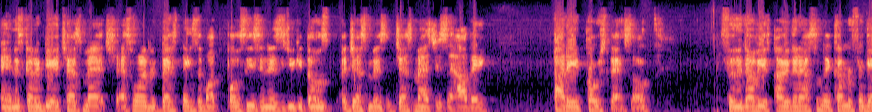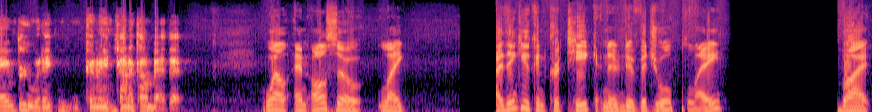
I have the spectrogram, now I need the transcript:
And it's going to be a chess match. That's one of the best things about the postseason is you get those adjustments and chess matches and how they how they approach that. So Philadelphia is probably going to have something coming for game three where they can, they can kind of combat that. Well, and also, like, I think you can critique an individual play, but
